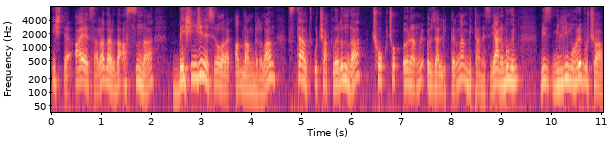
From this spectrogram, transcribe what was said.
İşte ISA radarı da aslında 5. nesil olarak adlandırılan stealth uçakların da çok çok önemli özelliklerinden bir tanesi. Yani bugün biz milli muharip uçağı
